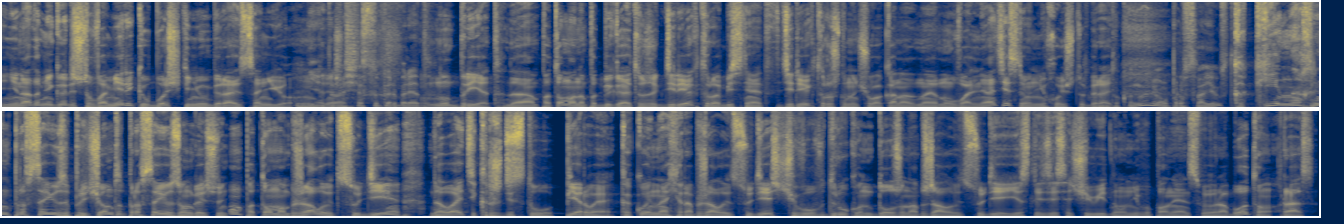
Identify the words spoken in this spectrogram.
И не надо мне говорить, что в Америке уборщики не убирают санье. Ну, Нет, это понимаешь? вообще супер бред. Ну, бред, да. Потом она подбегает уже к директору, объясняет директору, что ну чувака надо, наверное, увольнять, если он не хочет убирать. Только, ну, у него профсоюз. Какие нахрен профсоюзы? При чем тут профсоюзы? Он говорит, что он потом обжалует в суде, давайте к Рождеству. Первое, какой нахер обжалует в суде, с чего вдруг он должен обжаловать в суде, если здесь очевидно он не выполняет свою работу? Раз.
